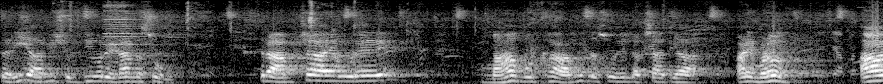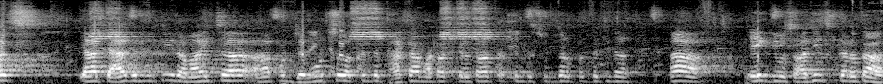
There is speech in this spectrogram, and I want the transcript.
तरी आम्ही शुद्धीवर येणार नसू तर आमच्या एवढे महामूर्ख आम्हीच असू हे लक्षात घ्या. आणि म्हणून आज या त्यागमूर्ती रमाईचा हा आपण जन्मोत्सव अत्यंत थाटामाटात करत आहात अत्यंत सुंदर पद्धतीनं हा एक दिवस आधीच करत आहात.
